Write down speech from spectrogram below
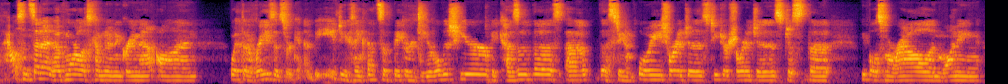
House and Senate have more or less come to an agreement on what the raises are going to be. Do you think that's a bigger deal this year because of the uh, the state employee shortages, teacher shortages, just the people's morale and wanting?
